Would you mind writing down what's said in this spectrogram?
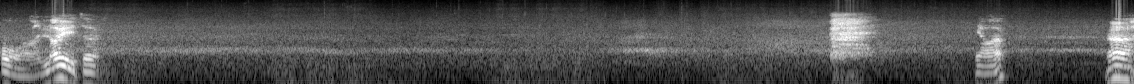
Oh, Leute. Ja. Ah,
